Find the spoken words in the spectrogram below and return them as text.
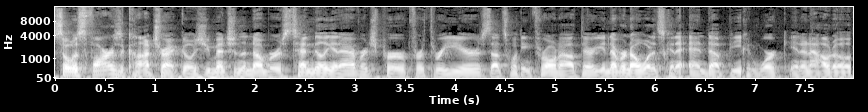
So as far as a contract goes, you mentioned the numbers: ten million average per for three years. That's what's being thrown out there. You never know what it's going to end up being. You can work in and out of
